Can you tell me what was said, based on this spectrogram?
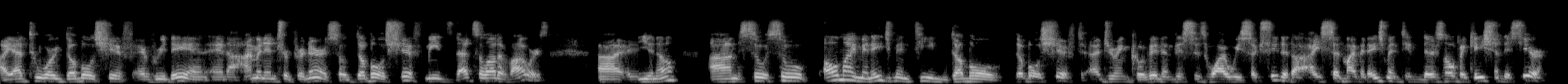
I had to work double shift every day, and, and I'm an entrepreneur, so double shift means that's a lot of hours. Uh, you know, um, so so all my management team double double shift uh, during COVID, and this is why we succeeded. I, I said my management team, there's no vacation this year.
